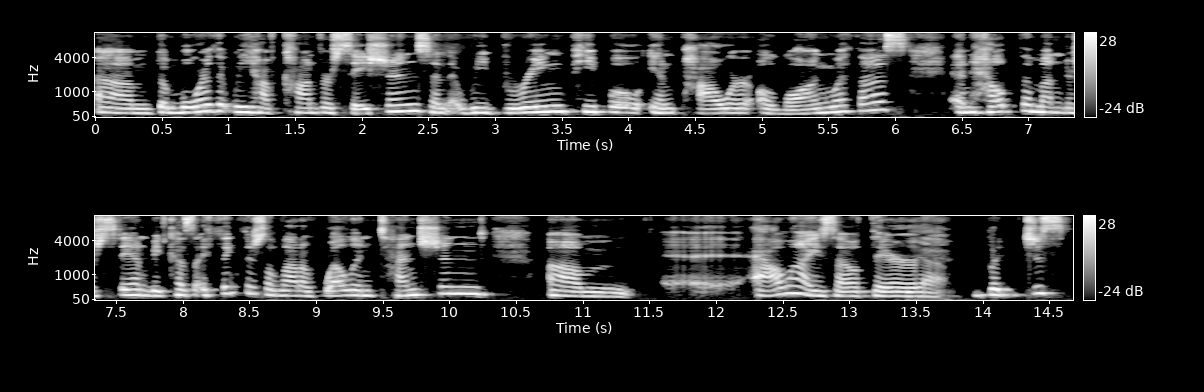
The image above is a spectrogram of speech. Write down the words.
um, the more that we have conversations and that we bring people in power along with us and help them understand, because I think there's a lot of well intentioned um, allies out there, yeah. but just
